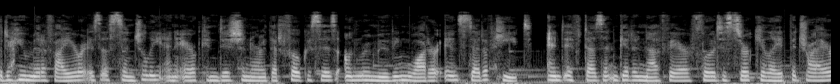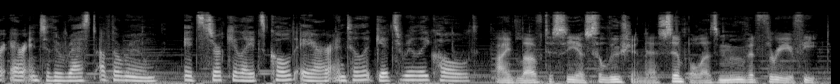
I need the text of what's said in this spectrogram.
The dehumidifier is essentially an air conditioner that focuses on removing water instead of heat, and if doesn't get enough airflow to circulate the drier air into the rest of the room, it circulates cold air until it gets really cold. I'd love to see a solution as simple as move it 3 feet.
